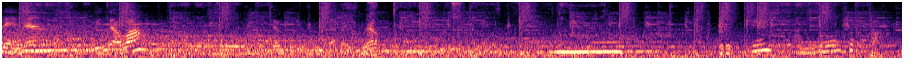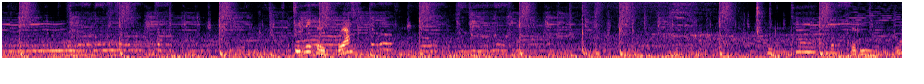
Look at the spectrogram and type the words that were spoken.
테라스에는 의자와 여기 의자가 있고요. 이렇게 안으로 소파, TV도 있고요. 이렇게 드레스룸이고요.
